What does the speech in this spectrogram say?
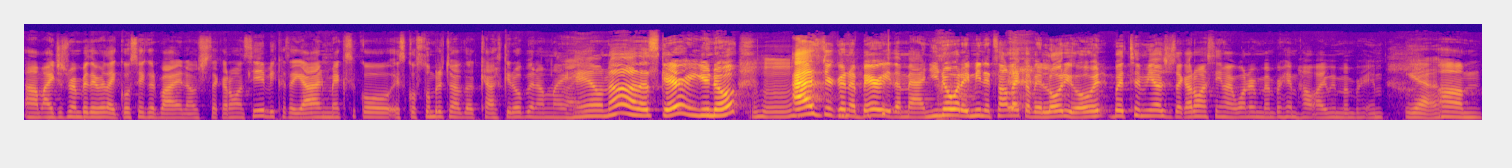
um, I just remember they were like, "Go say goodbye," and I was just like, "I don't want to see it because allá in Mexico it's costumbre to have the casket open." I'm like, "Hell no, that's scary," you know. Mm-hmm. As they're gonna bury the man, you know what I mean? It's not like a velorio, It- but to me, I was just like, I don't want to see him. I want to remember him how I remember him. Yeah. Um,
